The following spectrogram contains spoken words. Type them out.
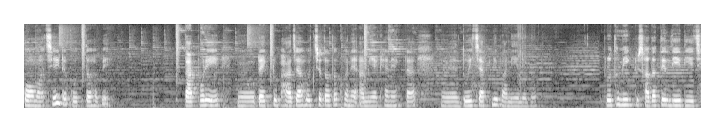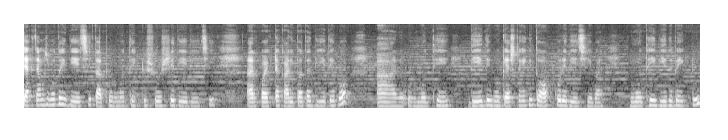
কম আছে, এটা করতে হবে। তারপরে ওটা একটু ভাজা হচ্ছে ততক্ষণে আমি এখানে একটা দই চাটনি বানিয়ে নেব। প্রথমে একটু সাদা তেল দিয়ে দিয়েছি, এক চামচ মতোই দিয়েছি, তারপর ওর মধ্যে একটু সর্ষে দিয়ে দিয়েছি, আর কয়েকটা কারি পাতা দিয়ে দেব, আর ওর মধ্যে দিয়ে দেব, গ্যাসটাকে কিন্তু অফ করে দিয়েছি এবার। মধ্যেই দিয়ে দেবে একটু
